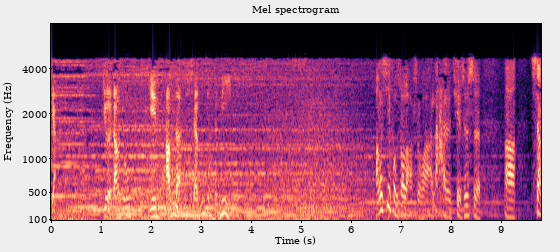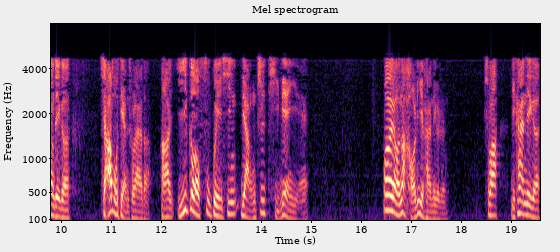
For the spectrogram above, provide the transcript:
想的？这当中隐藏了什么样的秘密？王熙凤说：“老实话，那确实是啊，像这个贾母点出来的啊，一个富贵心，两只体面眼。哎呦，那好厉害那个人，是吧？你看那个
